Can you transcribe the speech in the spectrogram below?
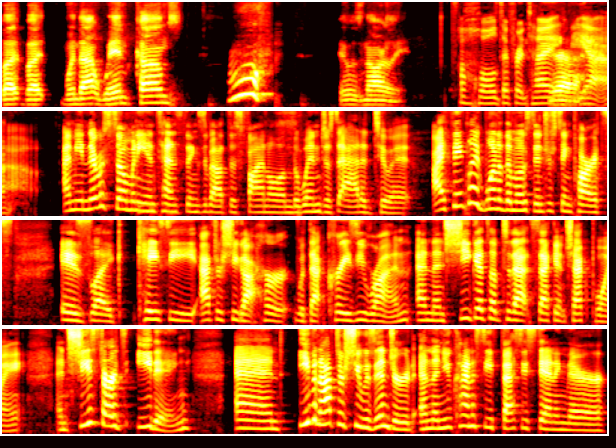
but but when that wind comes, woo, it was gnarly. A whole different type. Yeah. Yeah. I mean, there were so many intense things about this final, and the wind just added to it. I think like one of the most interesting parts is like Kaycee after she got hurt with that crazy run, and then she gets up to that second checkpoint and she starts eating, and even after she was injured, and then you kind of see Fessy standing there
